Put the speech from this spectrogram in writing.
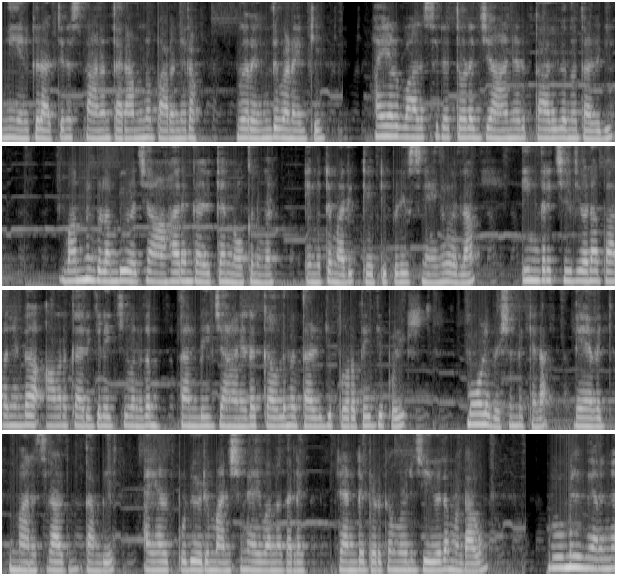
നീ എനിക്കൊരു അച്ഛന് സ്ഥാനം തരാമെന്ന് പറഞ്ഞല്ലോ. വേറെ എന്ത് വേണം എനിക്ക്? അയാൾ വാത്സല്യത്തോടെ ജാനിയുടെ താലിലൊന്ന് തഴുകി. വന്ന് വിളമ്പി വെച്ച് ആഹാരം കഴിക്കാൻ നോക്കു നിങ്ങൾ. എന്നിട്ട് മതി കെട്ടിപ്പിടി സ്നേഹമെല്ലാം ഇന്ദ്രചീരിയോടെ പറഞ്ഞിട്ട് അവർക്ക് അരികിലേക്ക് വന്നതും തമ്പി ജാനയുടെ കവിളിന്ന് തഴുകി പുറത്തേക്ക് പോയി. മോൾ വിഷമിക്കണ ദേവയ്ക്ക് മനസ്സിലാകും തമ്പി അയാൾ പുതിയൊരു മനുഷ്യനായി വന്നതല്ലേ? രണ്ടുപേർക്കും ഒരു ജീവിതമുണ്ടാവും. റൂമിൽ നിറഞ്ഞ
